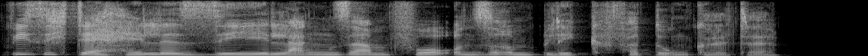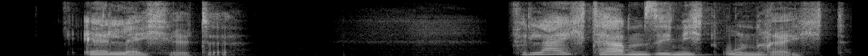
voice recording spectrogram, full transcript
wie sich der helle See langsam vor unserem Blick verdunkelte. Er lächelte. Vielleicht haben Sie nicht Unrecht.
